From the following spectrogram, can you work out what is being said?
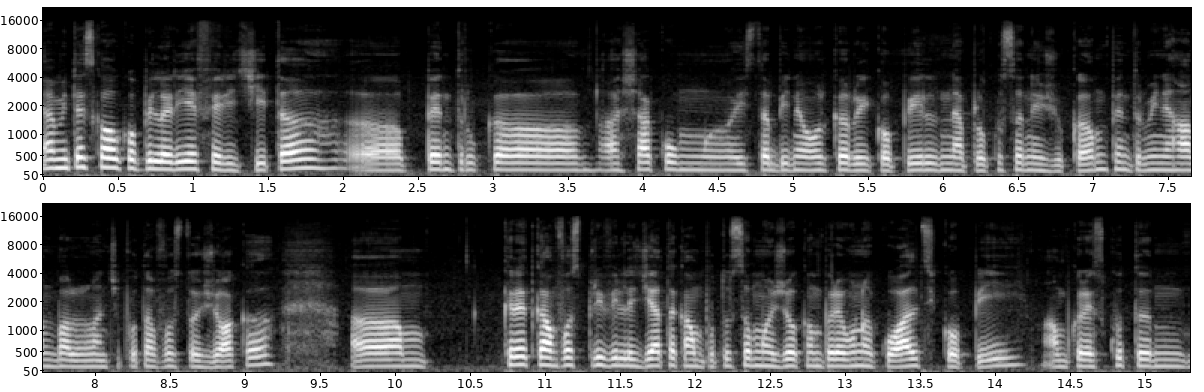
Mi-amintesc ca o copilărie fericită, uh, pentru că, așa cum îi stă bine oricărui copil, ne-a plăcut să ne jucăm. Pentru mine handbalul la început a fost o joacă. Uh, Cred că am fost privilegiată că am putut să mă joc împreună cu alți copii. Am crescut în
